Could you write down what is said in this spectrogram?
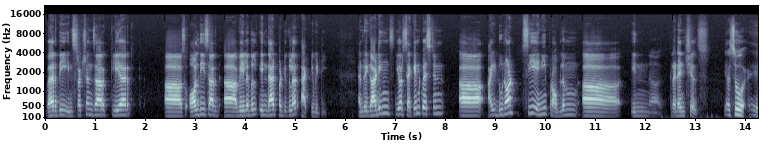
where the instructions are clear, uh, so all these are uh, available in that particular activity. And regarding your second question, uh, I do not see any problem uh, in uh, credentials. Yeah, so uh,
